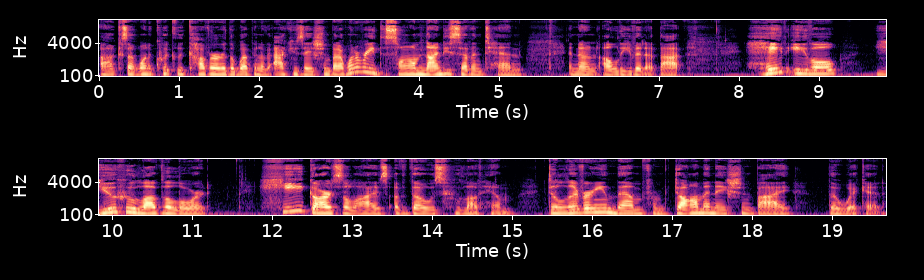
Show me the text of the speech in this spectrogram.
because uh, I want to quickly cover the weapon of accusation. But I want to read Psalm 97:10, and then I'll leave it at that. Hate evil, you who love the Lord. He guards the lives of those who love him. delivering them from domination by the wicked.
